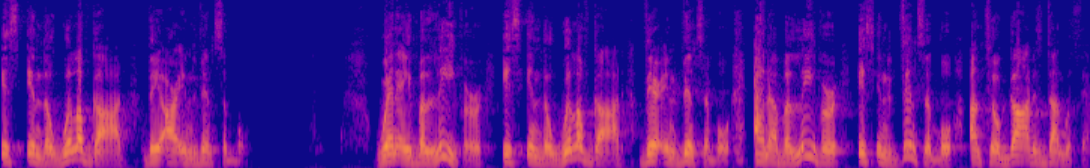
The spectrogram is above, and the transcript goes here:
is in the will of God, they are invincible. When a believer is in the will of God, they're invincible. And a believer is invincible until God is done with them.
